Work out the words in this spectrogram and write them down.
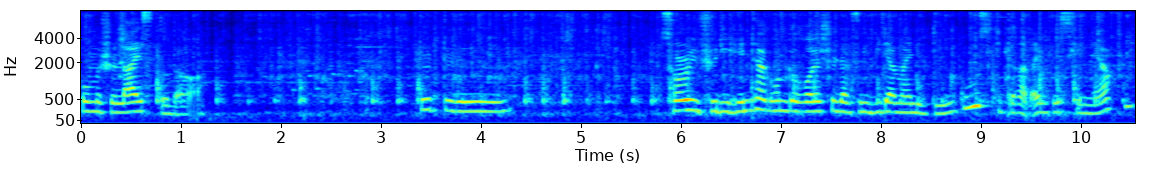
komische Leiste da. Sorry für die Hintergrundgeräusche. Das sind wieder meine Degus, die gerade ein bisschen nerven.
